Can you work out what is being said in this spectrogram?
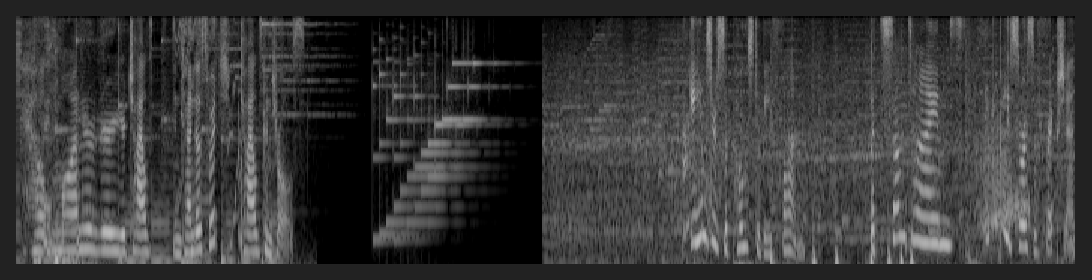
to help monitor your child's Nintendo Switch child controls. Games are supposed to be fun, but sometimes they can be a source of friction.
